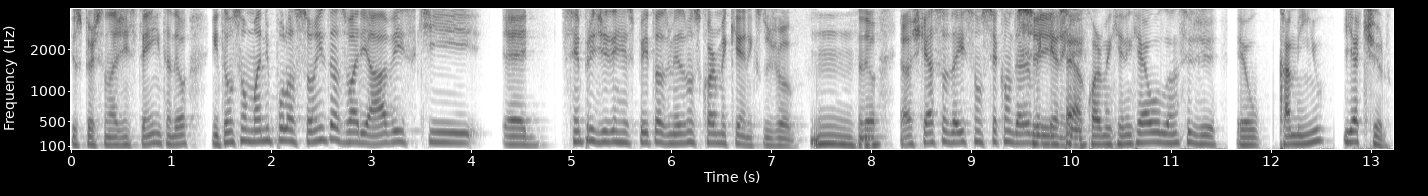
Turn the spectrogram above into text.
que os personagens têm, entendeu? Então são manipulações das variáveis que é, sempre dizem respeito às mesmas core mechanics do jogo. Uhum. Entendeu? Eu acho que essas daí são secondary Sim. mechanics. É, a core mechanic é o lance de eu caminho e atiro.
